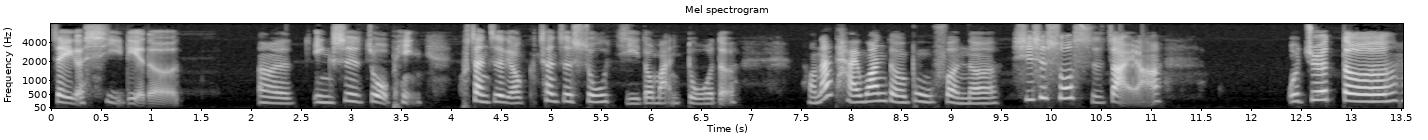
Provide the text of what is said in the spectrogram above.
这个系列的呃影视作品，甚至有甚至书籍都蛮多的。好，那台湾的部分呢，其实说实在啦。我觉得，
